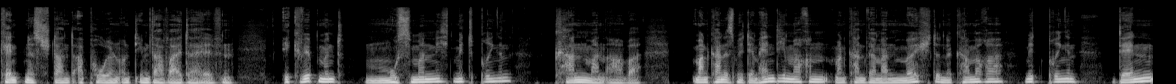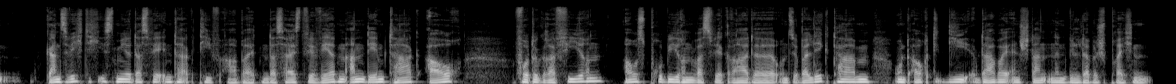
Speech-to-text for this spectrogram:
Kenntnisstand abholen und ihm da weiterhelfen. Equipment muss man nicht mitbringen, kann man aber. Man kann es mit dem Handy machen, man kann, wenn man möchte, eine Kamera mitbringen, denn ganz wichtig ist mir, dass wir interaktiv arbeiten. Das heißt, wir werden an dem Tag auch fotografieren, ausprobieren, was wir gerade uns überlegt haben und auch die, die, dabei entstandenen Bilder besprechen.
